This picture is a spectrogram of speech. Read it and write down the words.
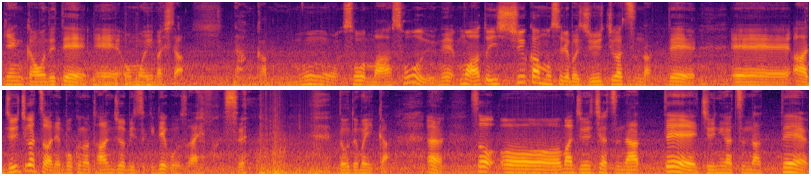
玄関を出て、えー、思いました。なんかもうそうまあそうよね。もうあと1週間もすれば11月になって、えー、あ11月はね僕の誕生日月でございます。どうでもいいか、うん、そうまあ、11月になって12月になって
